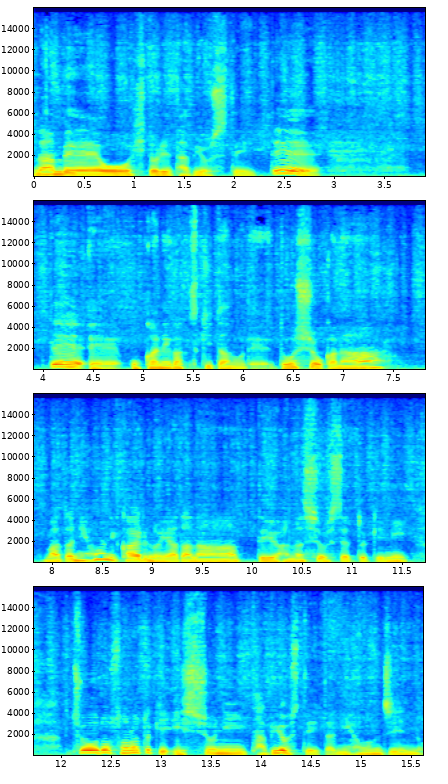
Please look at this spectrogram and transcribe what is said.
南米を一人で旅をしていてで、えー、お金が尽きたのでどうしようかなまた日本に帰るの嫌だなっていう話をしてる時にちょうどその時一緒に旅をしていた日本人の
